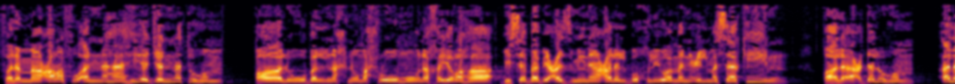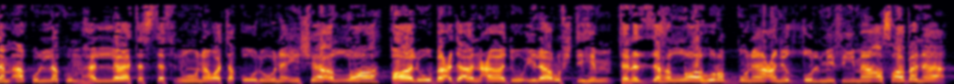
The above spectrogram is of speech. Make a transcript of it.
فلما عرفوا أنها هي جنتهم قالوا بل نحن محرومون خيرها بسبب عزمنا على البخل ومنع المساكين. قال أعدلهم ألم أقل لكم هلا تستثنون وتقولون إن شاء الله؟ قالوا بعد أن عادوا إلى رشدهم تنزه الله ربنا عن الظلم فيما أصابنا.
